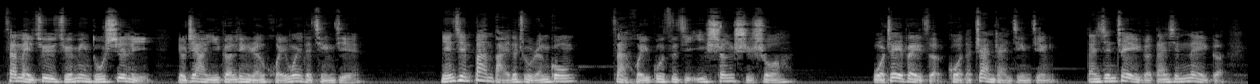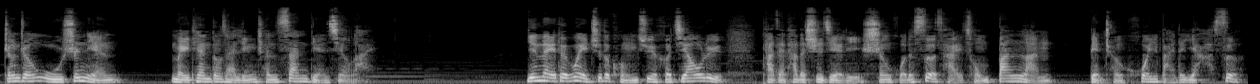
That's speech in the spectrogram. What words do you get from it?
在美剧《绝命毒师》里，有这样一个令人回味的情节：年近半百的主人公在回顾自己一生时说：“我这辈子过得战战兢兢，担心这个，担心那个，整整五十年，每天都在凌晨三点醒来。因为对未知的恐惧和焦虑，他在他的世界里生活的色彩从斑斓。”变成灰白的亚色。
